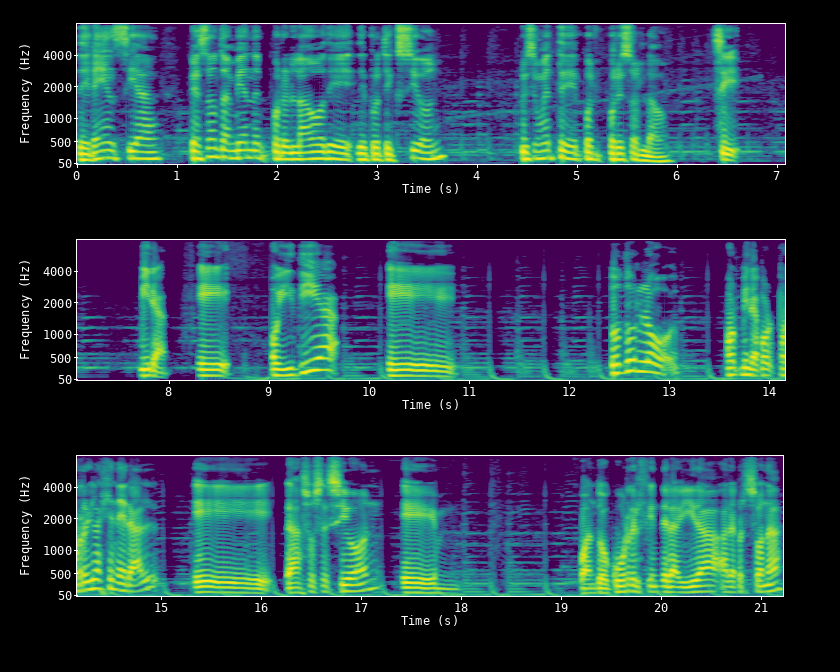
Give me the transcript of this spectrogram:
herencia, pensando también por el lado de, protección precisamente por, por esos lados. Sí. Mira, eh, hoy día eh, todo lo... mira, por, regla general, eh, la asociación, cuando ocurre el fin de la vida a la persona,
